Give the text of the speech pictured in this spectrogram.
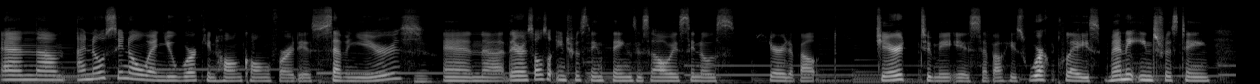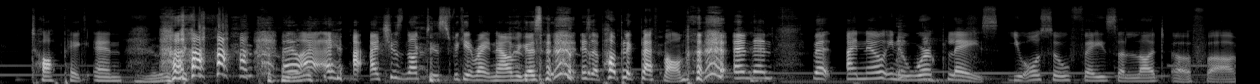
and um, I know, Sino, when you work in Hong Kong for this seven years, and uh, there's also interesting things. It's always Sino's shared about shared to me is about his workplace. Many interesting topic and Really? I, I, I choose not to speak it right now because it's a public platform. and then, but I know in a workplace, you also face a lot of uh,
